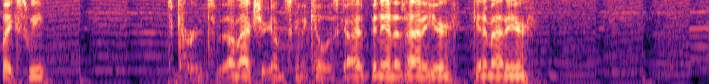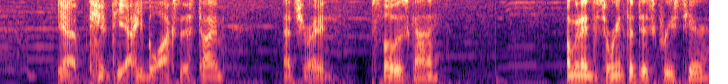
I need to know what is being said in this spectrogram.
Leg sweep. It's curtains. I'm actually. I'm just gonna kill this guy. Bananas out of here. Get him out of here. Yeah, yeah. He blocks this time. That's right. Slow this guy. I'm gonna disorient the disc priest here.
